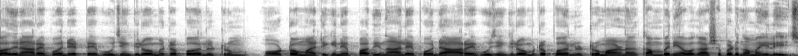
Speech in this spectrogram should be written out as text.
പതിനാറ് പോയിന്റ് എട്ട് പൂജ്യം കിലോമീറ്റർ പെർ ലിറ്ററും ഓട്ടോമാറ്റിക്കിന് പതിനാല് പോയിന്റ് ആറ് പൂജ്യം കിലോമീറ്റർ പെർ ലിറ്ററുമാണ് കമ്പനി അവകാശപ്പെടുന്ന മൈലേജ്.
